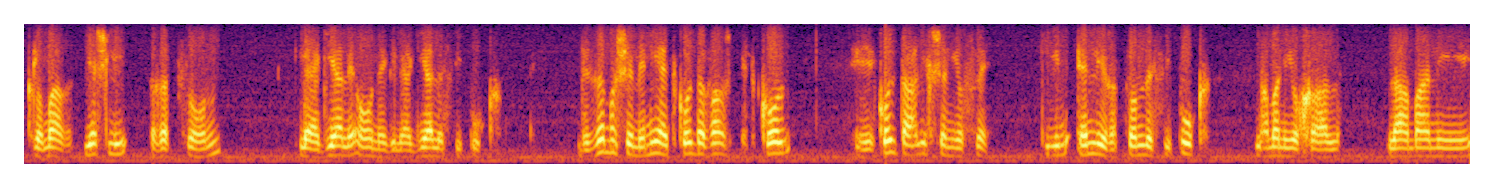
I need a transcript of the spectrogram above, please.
כלומר, יש לי רצון להגיע לעונג, להגיע לסיפוק. וזה מה שמניע את כל דבר, את כל, אה, כל תהליך שאני עושה. כי אם אין לי רצון לסיפוק, למה אני אוכל? למה אני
